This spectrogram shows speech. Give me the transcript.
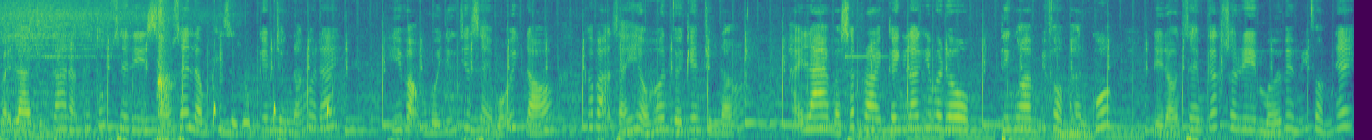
Vậy là chúng ta đã kết thúc series 6 sai lầm khi sử dụng kem chống nắng rồi đấy. Hy vọng với những chia sẻ bổ ích đó, các bạn sẽ hiểu hơn về kem chống nắng Hãy like và subscribe kênh Lagivado, tinh hoa mỹ phẩm Hàn Quốc để đón xem các series mới về mỹ phẩm nhé.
